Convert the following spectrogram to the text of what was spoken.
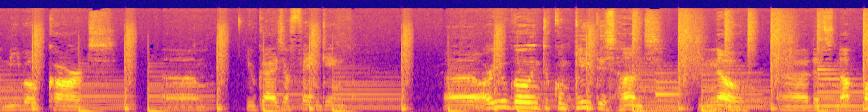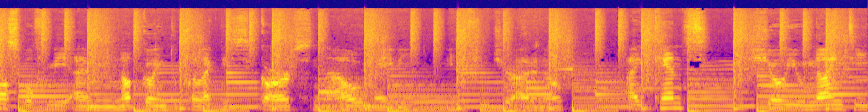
amiibo cards. Um, you guys are thinking, uh, are you going to complete this hunt? No, uh, that's not possible for me. I'm not going to collect these cards now, maybe in the future, I don't know. I can't show you 90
